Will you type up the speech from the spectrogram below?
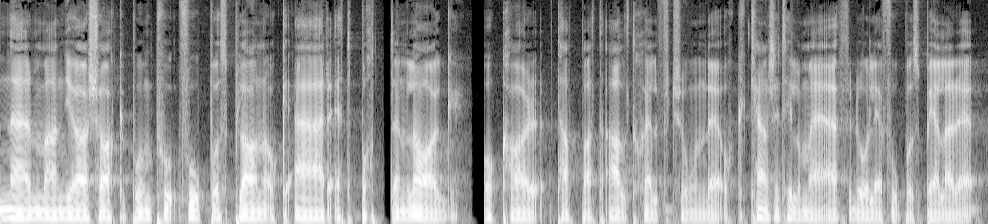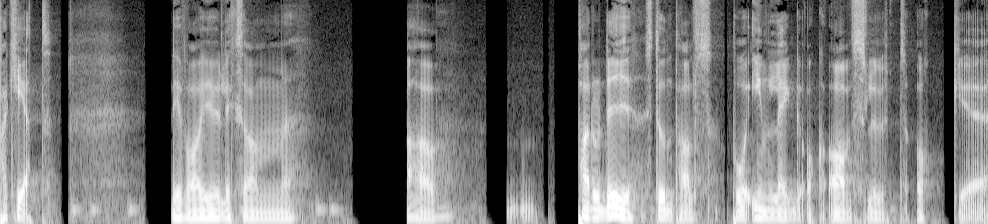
när man gör saker på en fotbollsplan och är ett bottenlag och har tappat allt självförtroende och kanske till och med är för dåliga fotbollsspelare paket. Det var ju liksom aha, parodi stundtals på inlägg och avslut och eh,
